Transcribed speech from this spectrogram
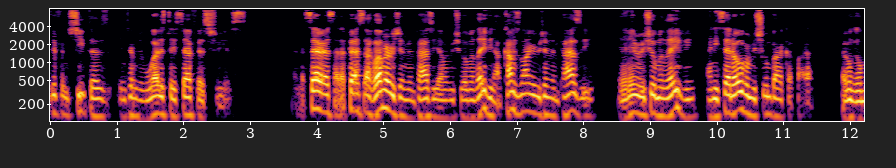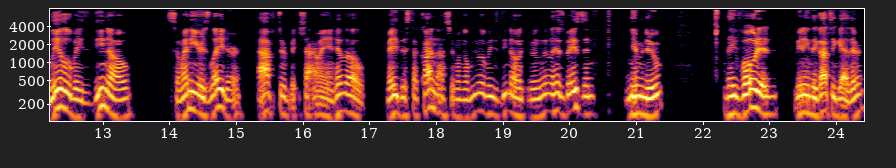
different shitas in terms of what is Tesefes Shvius. Seres, at a Pesach, Vamer Rishon Pazi, Yama Rishon Levi. Now comes along Rishon ben Pazi in the name of Rishon ben Levi, and he said over Mishum Bar Kapara. Rabban Gamliel Beis Dino, so many years later, after Shammai and Hillel made this takana, so Rabban Gamliel Beis Dino, his Beis Din, Nimnu, they voted, meaning they got together,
